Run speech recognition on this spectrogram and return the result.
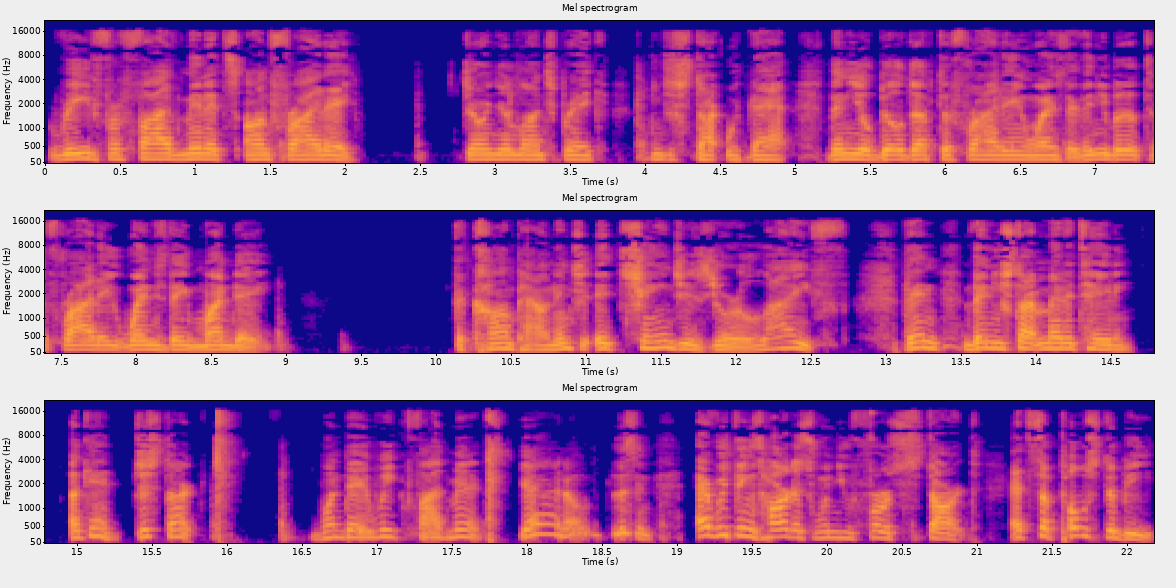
read for five minutes on Friday during your lunch break. You can just start with that. Then you'll build up to Friday and Wednesday. Then you build up to Friday, Wednesday, Monday. The compound, it changes your life. Then, then you start meditating. Again, just start one day a week, five minutes. Yeah, I know. Listen, everything's hardest when you first start. It's supposed to be.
